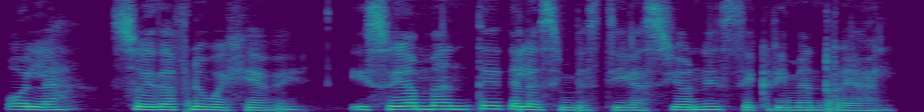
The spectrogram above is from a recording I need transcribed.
Hola, soy Dafne Wegebe y soy amante de las investigaciones de crimen real.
